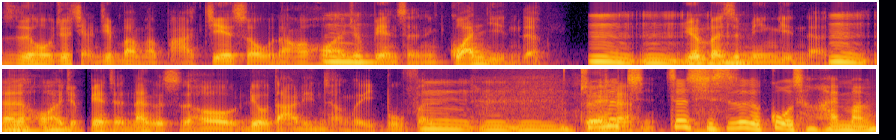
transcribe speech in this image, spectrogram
日后就想尽办法把它接收，然后后来就变成官营的。嗯嗯嗯，原本是民营的，嗯，但是后来就变成那个时候六大林场的一部分。嗯嗯嗯，所以这这其实这个过程还蛮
